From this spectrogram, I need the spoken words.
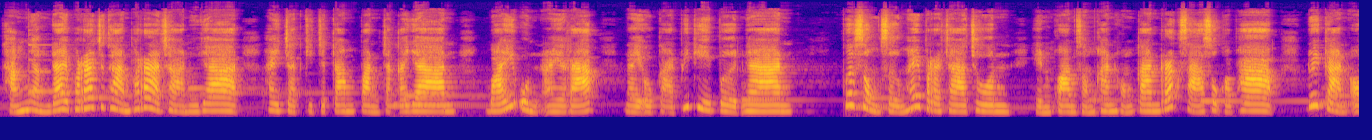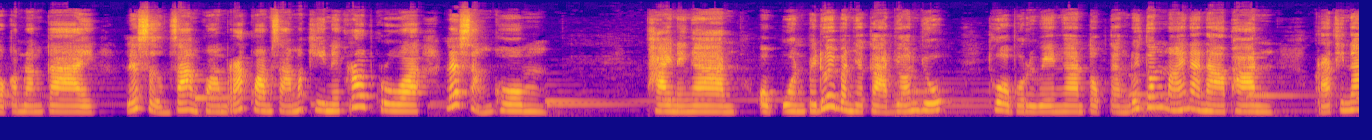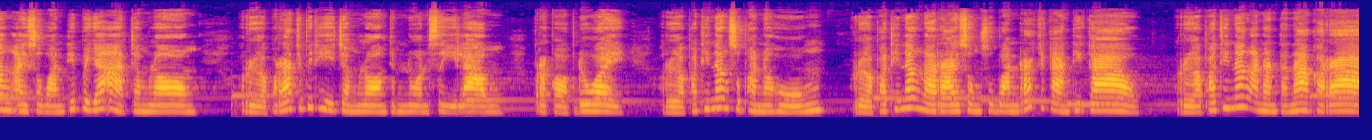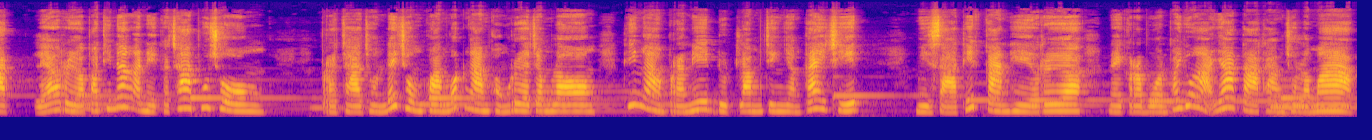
ทั้งยังได้พระราชทานพระราชานุญาต ให้จัดกิจกรรมปั่นจักรยาน ไบอุ่นไอรัก ในโอกาสพิธีเปิดงาน เพื่อส่งเสริมให้ประชาชนเห็นความสำคัญของการรักษาสุขภาพ ด้วยการออกกำลังกาย และเสริมสร้างความรักความสามัคคีในครอบครัวและสังคม ภายในงานอบอวลไปด้วยบรรยากาศย้อนยุค ทั่วบริเวณงานตกแต่งด้วยต้นไม้นานาพันธุ์ พระที่นั่งไอสวรรค์ทิพยอาจจำลอง เรือพระราชพิธีจำลองจำนวนสี่ลำ ประกอบด้วย เรือพระที่นั่งสุพรรณหงษ์ เรือพระที่นั่งนารายทรงสุวรรณรัชกาลที่ 9 เรือพระที่นั่งอนันตนาคราช และเรือพระที่นั่งอเนกชาติผู้ชง ประชาชนได้ชมความงดงามของเรือจำลอง ที่งามประณีตดุดลำจริงอย่างใกล้ชิด มีสาธิตการเฮเรือในกระบวนพยุหญาตาทางชลมาก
